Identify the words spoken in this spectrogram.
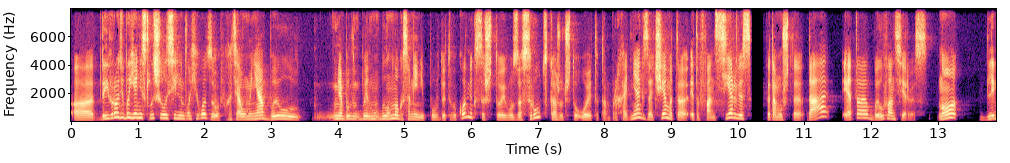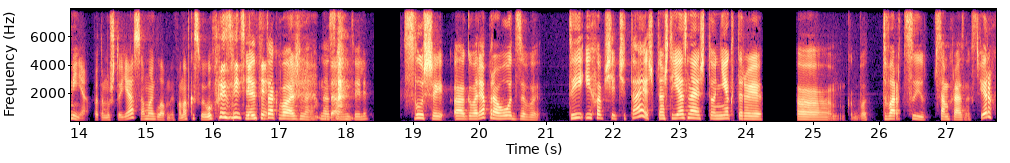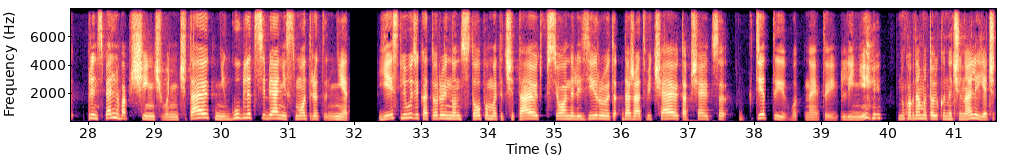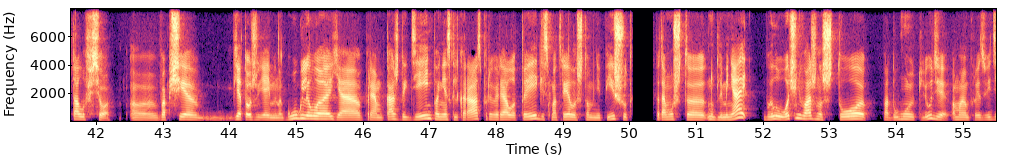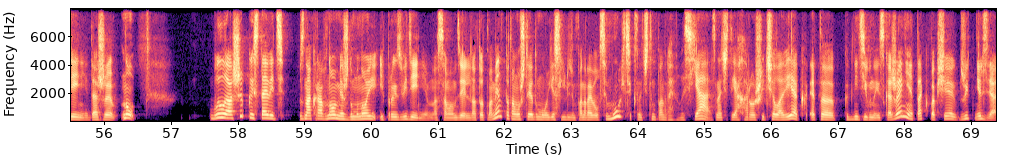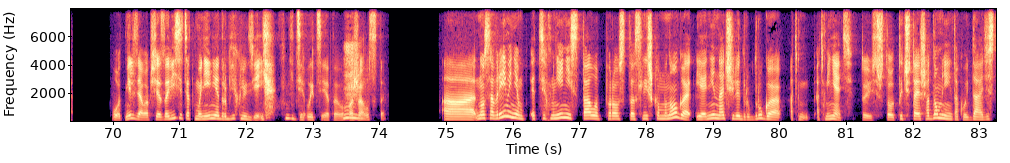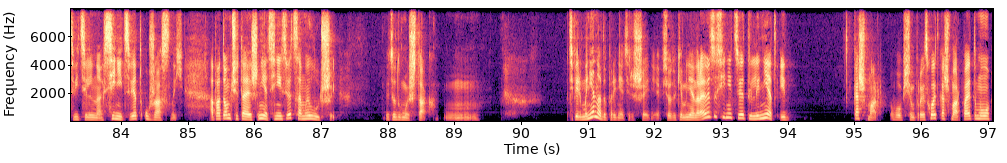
Э, да и вроде бы я не слышала сильно плохих отзывов, хотя у меня был у меня был, был, было много сомнений по поводу этого комикса, что его засрут, скажут, что ой, это там проходняк, зачем это, это фан-сервис, потому что да, это был фан-сервис, но для меня, потому что я самая главная фанатка своего произведения. Это так важно, на да. самом деле. Слушай, а говоря про отзывы, ты их вообще читаешь? Потому что я знаю, что некоторые э, как бы творцы в самых разных сферах принципиально вообще ничего не читают, не гуглят себя, не смотрят. Нет. Есть люди, которые нон-стопом это читают, все анализируют, даже отвечают, общаются. Где ты вот на этой линии? Ну, когда мы только начинали, я читала все. Э, вообще, я тоже, я именно гуглила, я прям каждый день по несколько раз проверяла теги, смотрела, что мне пишут, потому что, ну, для меня было очень важно, что подумают люди о моем произведении. Даже, ну, было ошибкой ставить знак равно между мной и произведением на самом деле на тот момент, потому что я думала, если людям понравился мультик, значит, им понравилась я, значит, я хороший человек. Это когнитивное искажение, так вообще жить нельзя. Вот, нельзя вообще зависеть от мнения других людей. Не делайте этого, пожалуйста. А, но со временем этих мнений стало просто слишком много, и они начали друг друга от, отменять. То есть, что ты читаешь одно мнение такой, да, действительно, синий цвет ужасный. А потом читаешь, нет, синий цвет самый лучший. И ты думаешь, так, теперь мне надо принять решение. Все-таки мне нравится синий цвет или нет? И кошмар. В общем, происходит кошмар. Поэтому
